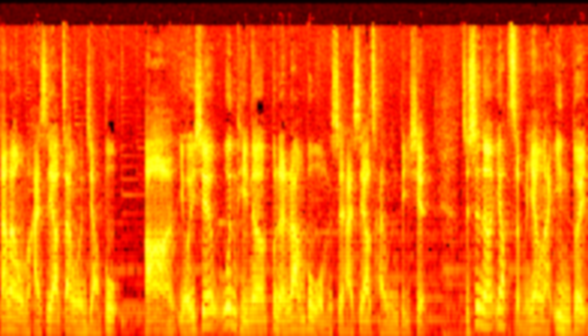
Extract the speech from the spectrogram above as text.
当然，我们还是要站稳脚步啊。有一些问题呢，不能让步，我们是还是要踩稳底线。只是呢，要怎么样来应对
